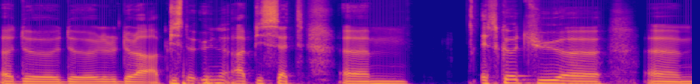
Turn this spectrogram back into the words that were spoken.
de, de de la piste 1 à piste 7 euh, est-ce que tu euh, euh,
